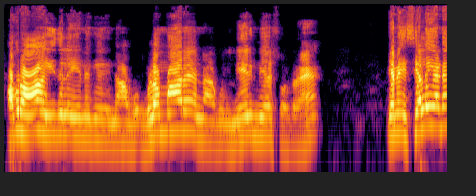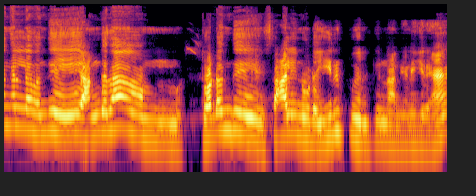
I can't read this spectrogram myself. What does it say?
அப்புறம் இதில் எனக்கு நான் உளமாற நான் கொஞ்சம் நேர்மையாக சொல்கிறேன் எனக்கு சில இடங்கள்ல வந்து அங்கே தான் தொடர்ந்து ஸ்டாலினோட இருப்பு இருக்குன்னு நான் நினைக்கிறேன்.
